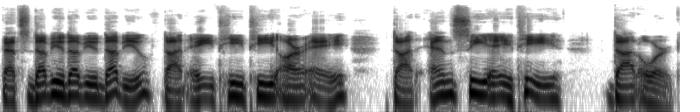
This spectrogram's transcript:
That's www.attra.ncat.org.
